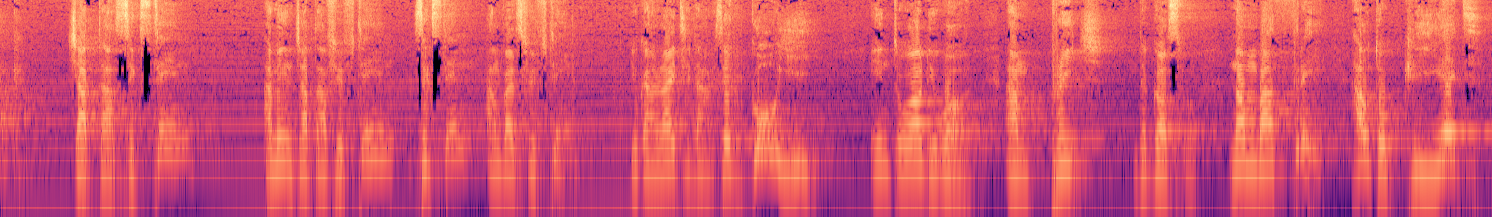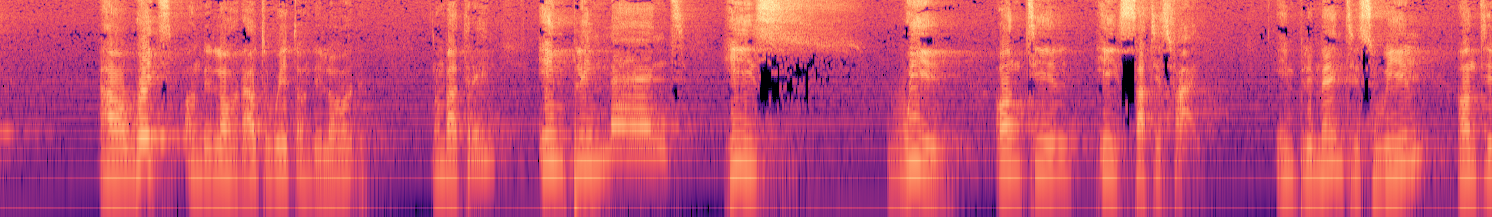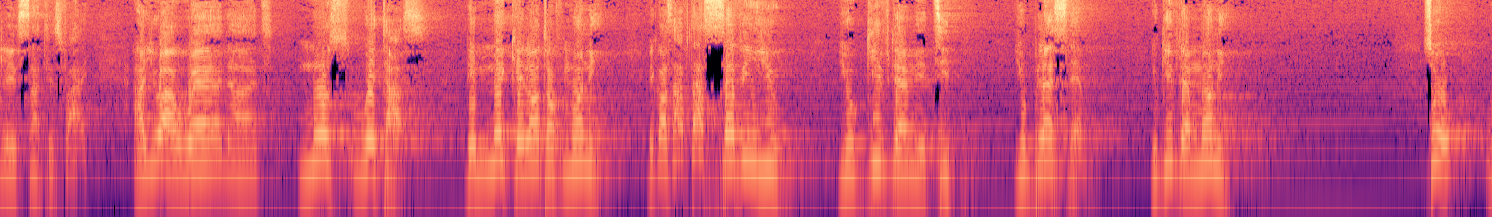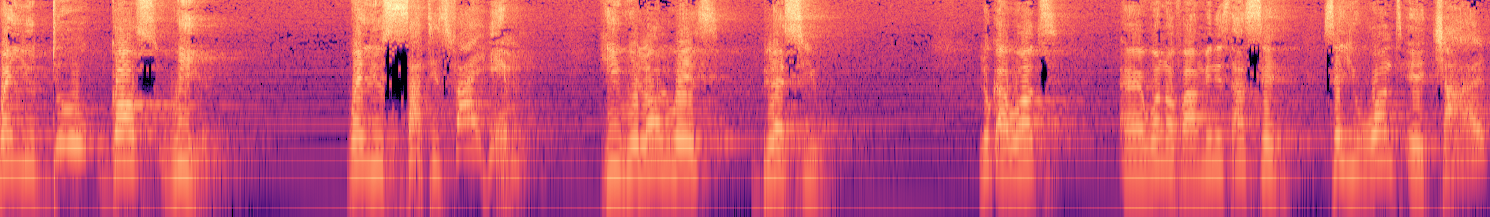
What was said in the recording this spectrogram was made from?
chapter 16, I mean chapter 15, 16 and verse 15. You can write it down. Say, Go ye into all the world and preach the gospel. Number three, how to create our wait on the Lord. How to wait on the Lord. Number three, implement His will until He is satisfied. Implement His will until He is satisfied. Are you aware that most waiters they make a lot of money because after serving you, you give them a tip, you bless them, you give them money. So when you do God's will, when you satisfy Him, He will always bless you. Look at what uh, one of our ministers said. Say, you want a child,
